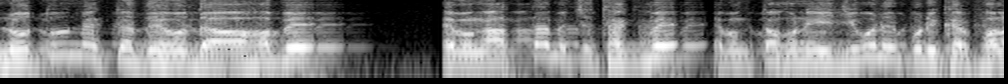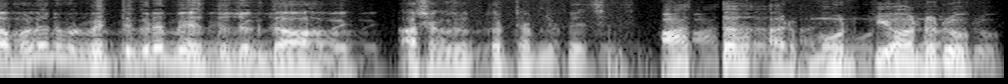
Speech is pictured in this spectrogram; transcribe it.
নতুন একটা দেহ দেওয়া হবে। এবং আত্মা বেঁচে থাকবে এবং তখন এই জীবনের পরীক্ষার ফলাফলের উপর ভিত্তি করে বেশ দুযোগ দেওয়া হবে। আশা করি উত্তরটা আপনি পেয়েছেন। আত্মা আর মন কি অনুরূপ?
